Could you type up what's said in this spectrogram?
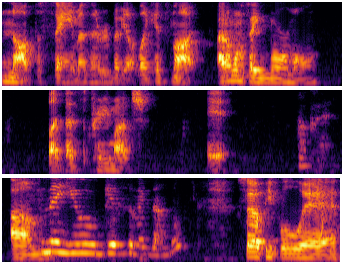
not the same as everybody else. Like it's not. I don't want to say normal, but that's pretty much it. Okay. Um, May you give some examples? So people with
